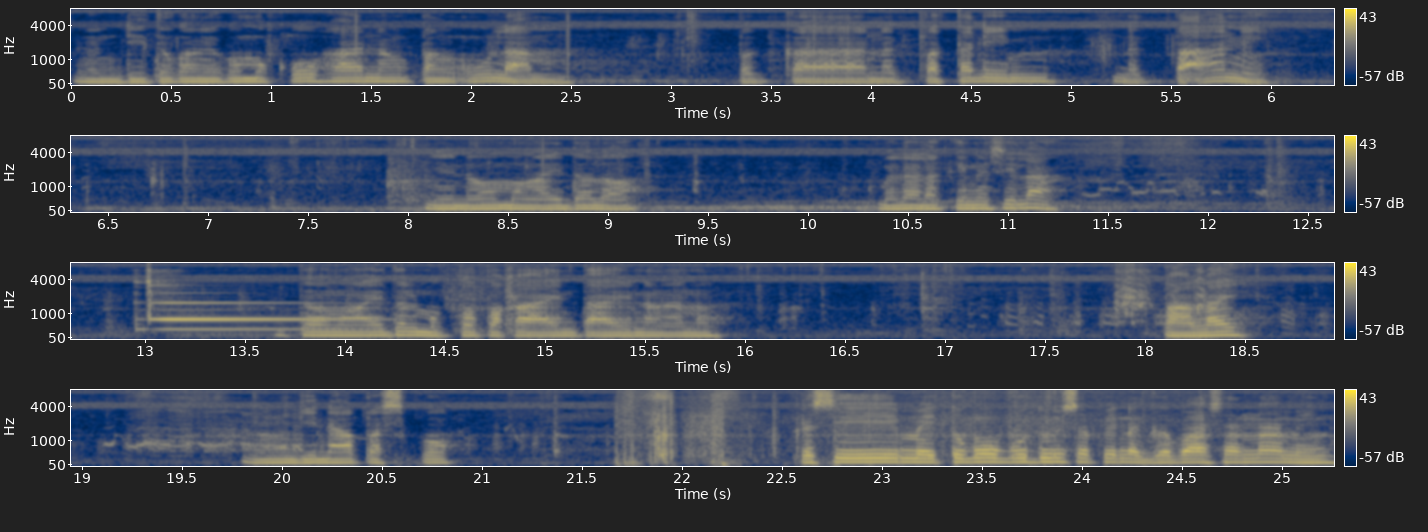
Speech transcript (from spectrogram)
Nandito kami kumukuha ng pangulam pagka nagpatanim, nagpaani. Yun o mga idol o. Malalaki na sila. Ito mga idol, magpapakain tayo ng ano, palay. Ang ginapas ko. Kasi may tumubo dun sa pinaggabasan namin.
